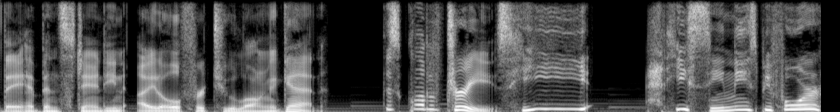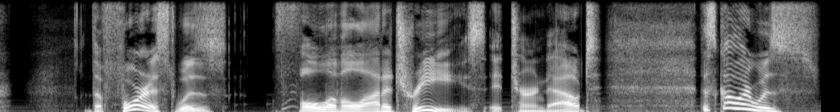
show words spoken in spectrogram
They had been standing idle for too long again. This clump of trees, he. Had he seen these before? The forest was full of a lot of trees, it turned out. The scholar was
